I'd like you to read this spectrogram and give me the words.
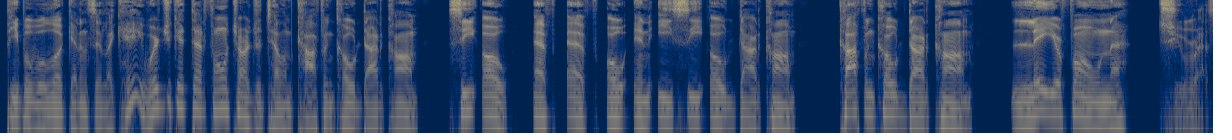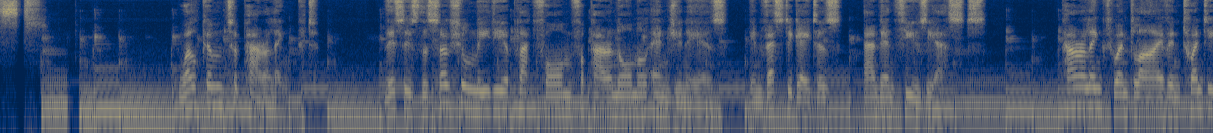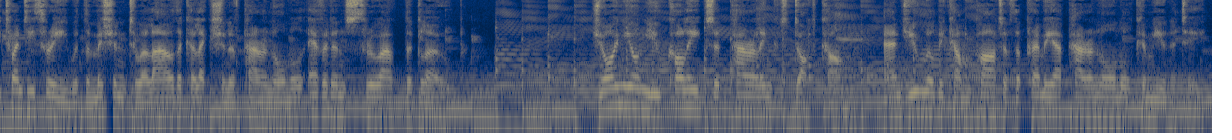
people will look at it and say, like, hey, where'd you get that phone charger? Tell them coffinco.com. C O F F O N E C O.com. Coffinco.com. Lay your phone to rest. Welcome to Paralinked. This is the social media platform for paranormal engineers, investigators, and enthusiasts. Paralinked went live in 2023 with the mission to allow the collection of paranormal evidence throughout the globe. Join your new colleagues at paralinked.com, and you will become part of the premier paranormal community.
